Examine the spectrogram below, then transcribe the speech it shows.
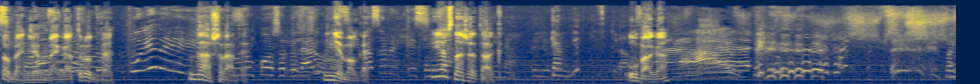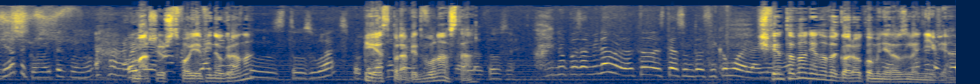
To będzie mega trudne. Dasz radę. Nie mogę. Jasne, że tak. Uwaga. Masz już swoje winogrona? Jest prawie dwunasta. para las 12. Ay, no. Świętowanie Nowego Roku mnie rozleniwia.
